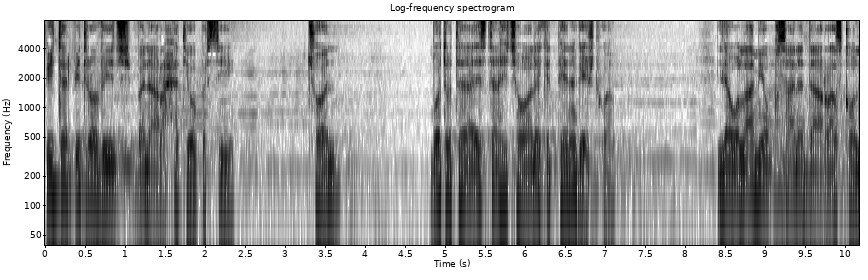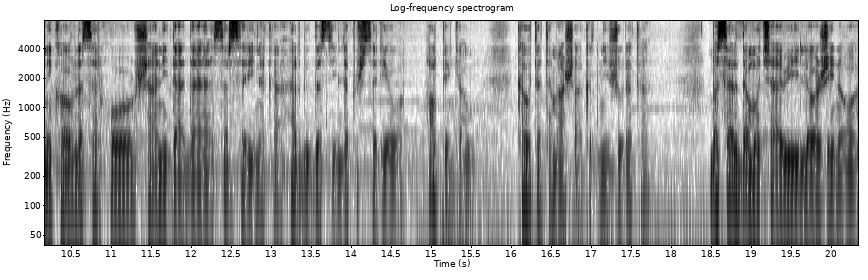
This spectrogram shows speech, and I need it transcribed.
پیتەر پیترۆڤیچ بە ناڕەحەتیەوە پرسی، چۆن؟ بۆ تۆ تا ئێستا هیچ هەواڵێکت پێ نەگەشتووە؟ لە وەڵامی ئەو قسانەدا ڕاستکۆڵنییکۆڤ لە سەرخۆ شانی دادایە سەر سەرینەکە هەردوو دەستی لە پشت سەریەوە هەڵپێکا و کەوتە تەماشاکردنی ژوورەکە بەسەر دەموچاوی لۆژینەوە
